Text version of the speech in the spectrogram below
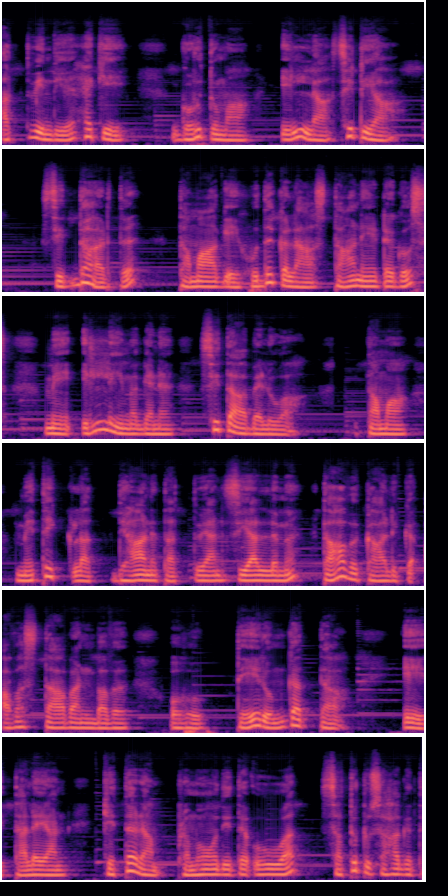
අත්විඳිය හැකි. ගුරුතුමා ඉල්ලා සිටියා. සිද්ධාර්ථ තමාගේ හුදකලා ස්ථානයට ගොස් මේ ඉල්ලීම ගැන සිතා බැලුවා. තමා මෙතෙක්ලත් ධාන තත්වයන් සියල්ලම తాවකාලික අවස්ථාවන් බව ඔහු තේරුම් ගත්තා. ඒ තලයන් කෙතරම් ප්‍රමෝදිත වූවත් සතුටු සහගත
